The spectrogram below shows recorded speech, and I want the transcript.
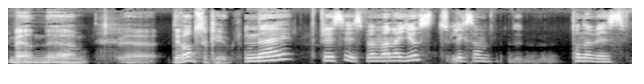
men eh, eh, det var inte så kul. Nej, precis. Men man har just liksom på något vis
